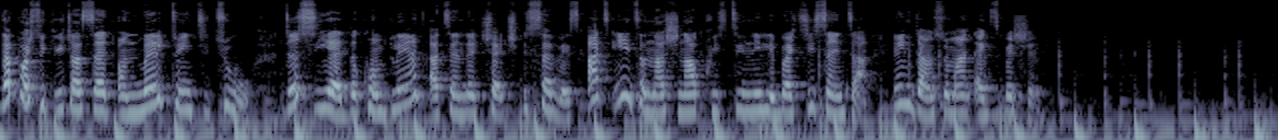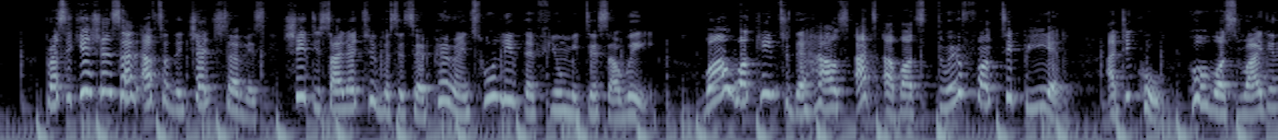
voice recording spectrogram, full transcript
The prosecutor said on May 22 this year the complainant attended church service at International Christian Liberty Center in Dansoman exhibition. Prosecution said after the church service, she decided to visit her parents who lived a few meters away. While walking to the house at about 3.40 p.m., Adiko, who was riding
